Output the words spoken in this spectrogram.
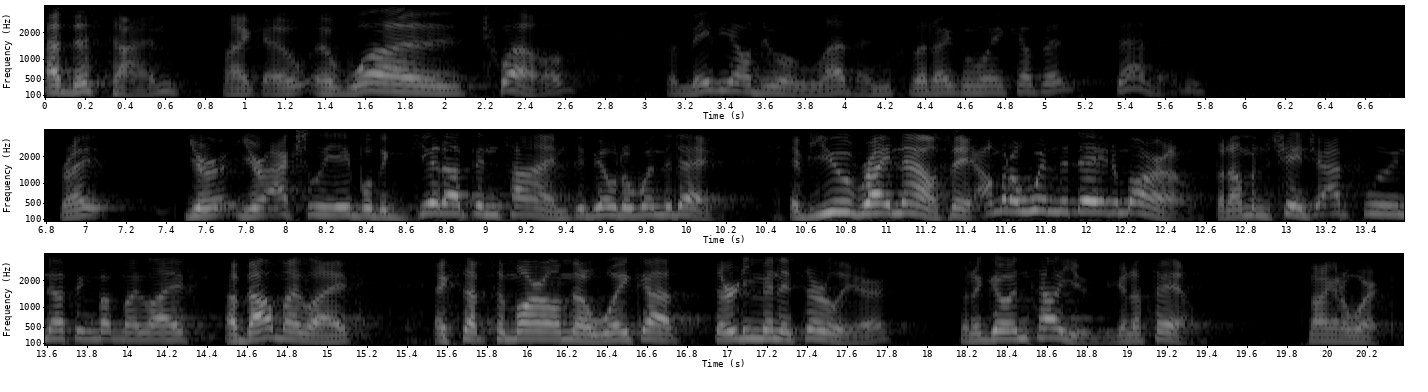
at this time, like oh, it was 12, but maybe I'll do 11 so that I can wake up at 7, right? You're, you're actually able to get up in time to be able to win the day. If you right now say, I'm going to win the day tomorrow, but I'm going to change absolutely nothing about my life, about my life, except tomorrow I'm going to wake up 30 minutes earlier, I'm going to go and tell you, you're going to fail. It's not going to work.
